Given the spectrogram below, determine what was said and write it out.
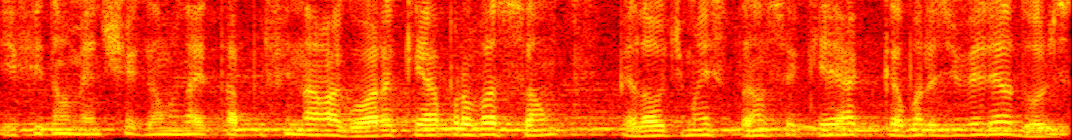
e finalmente chegamos na etapa final agora, que é a aprovação pela última instância, que é a Câmara de Vereadores.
